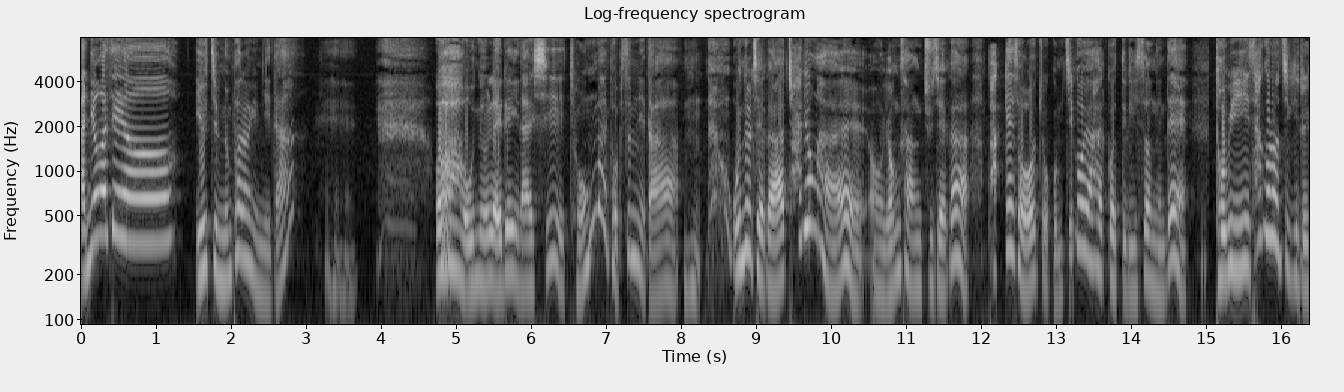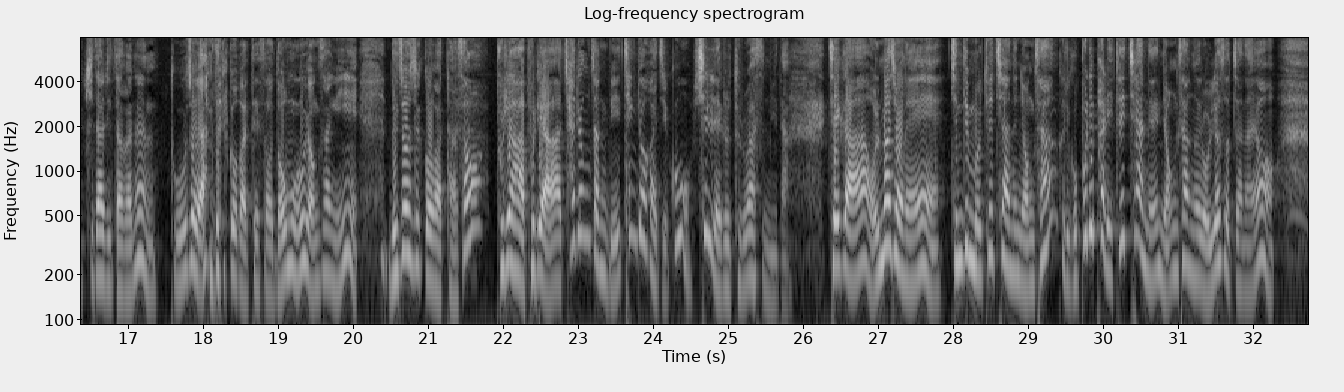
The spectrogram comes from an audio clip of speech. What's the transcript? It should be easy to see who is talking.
Speaker 1: 안녕하세요. 이웃집 눈파랑입니다. 와, 오늘 LA 날씨 정말 덥습니다. 오늘 제가 촬영할 어, 영상 주제가 밖에서 조금 찍어야 할 것들이 있었는데 더위 사그러지기를 기다리다가는 도저히 안 될 것 같아서 너무 영상이 늦어질 것 같아서 부랴부랴 촬영 장비 챙겨가지고 실내로 들어왔습니다. 제가 얼마 전에 진딧물 퇴치하는 영상 그리고 뿌리파리 퇴치하는 영상을 올렸었잖아요.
